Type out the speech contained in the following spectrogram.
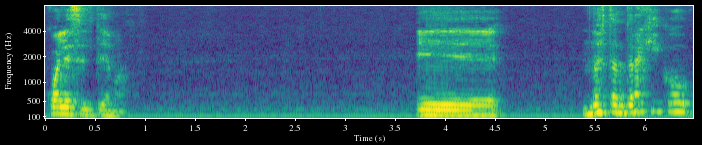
¿Cuál es el tema? Eh, no es tan trágico,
